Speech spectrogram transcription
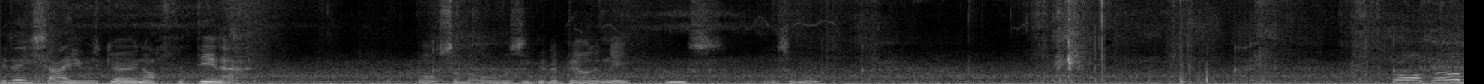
Did he say he was going off for dinner? Or something, or was he going to build a new house or something? On, bro.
